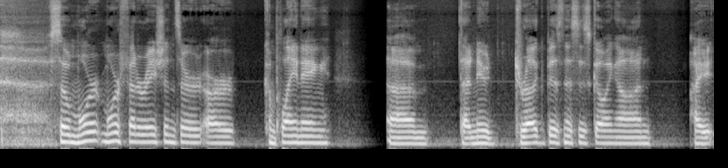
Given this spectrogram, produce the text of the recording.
so more more federations are are complaining um, that new drug business is going on. I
